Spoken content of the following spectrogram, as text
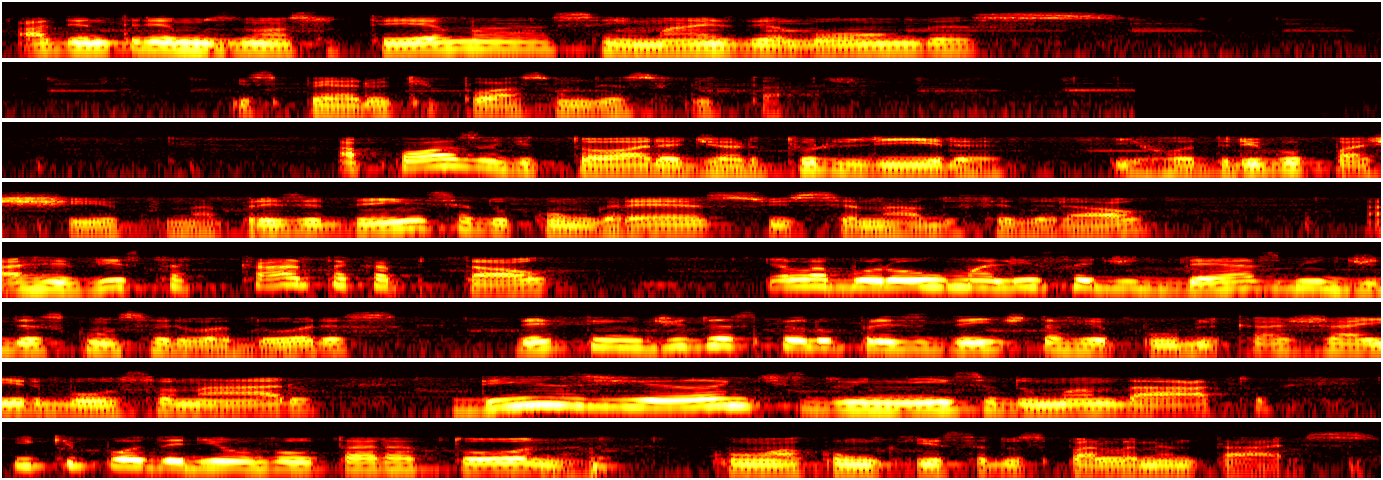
Adentremos nosso tema sem mais delongas. Espero que possam desfrutar. Após a vitória de Arthur Lira e Rodrigo Pacheco na presidência do Congresso e Senado Federal, a revista Carta Capital elaborou uma lista de 10 medidas conservadoras defendidas pelo presidente da República, Jair Bolsonaro, desde antes do início do mandato e que poderiam voltar à tona com a conquista dos parlamentares.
